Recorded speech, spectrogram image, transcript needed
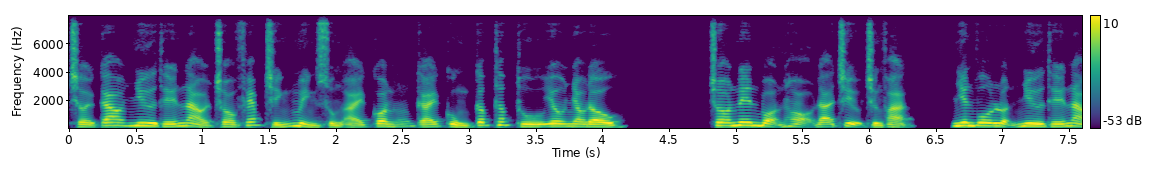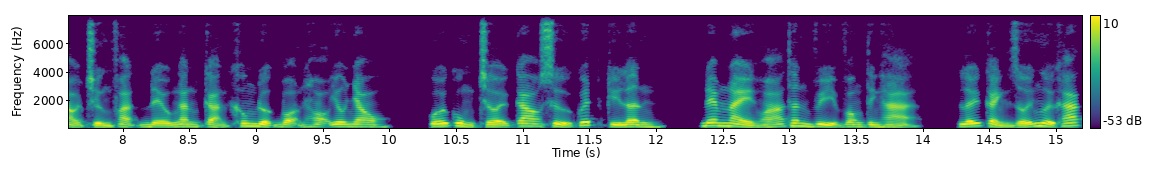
trời cao như thế nào cho phép chính mình sủng ái con cái cùng cấp thấp thú yêu nhau đâu. Cho nên bọn họ đã chịu trừng phạt, nhiên vô luận như thế nào trừng phạt đều ngăn cản không được bọn họ yêu nhau, cuối cùng trời cao xử quyết kỳ lân, đem này hóa thân vì vong tình hà, lấy cảnh giới người khác.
